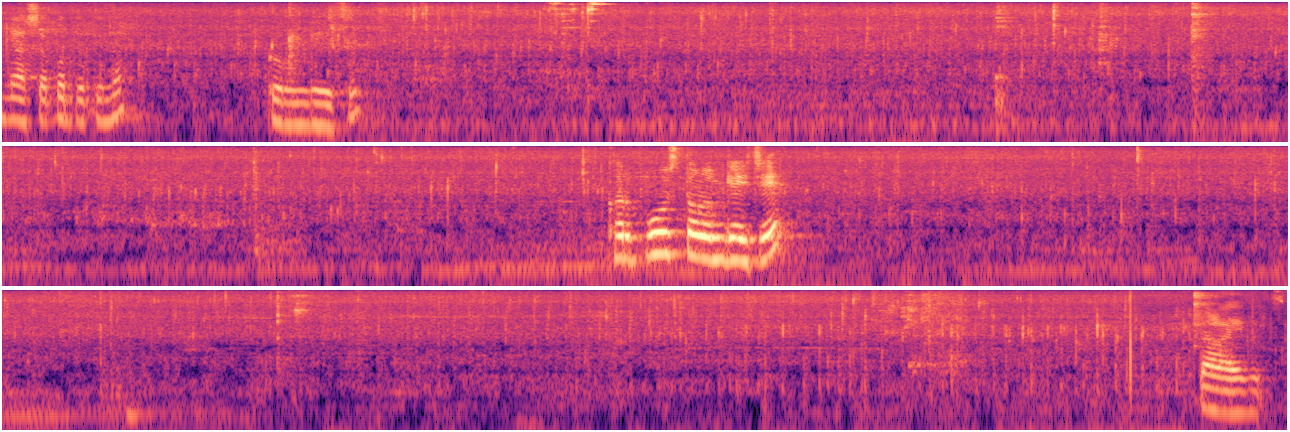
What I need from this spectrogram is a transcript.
हे अशा पद्धतीनं करून घ्यायचं. खरपूस तळून घ्यायचे. तळायचं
